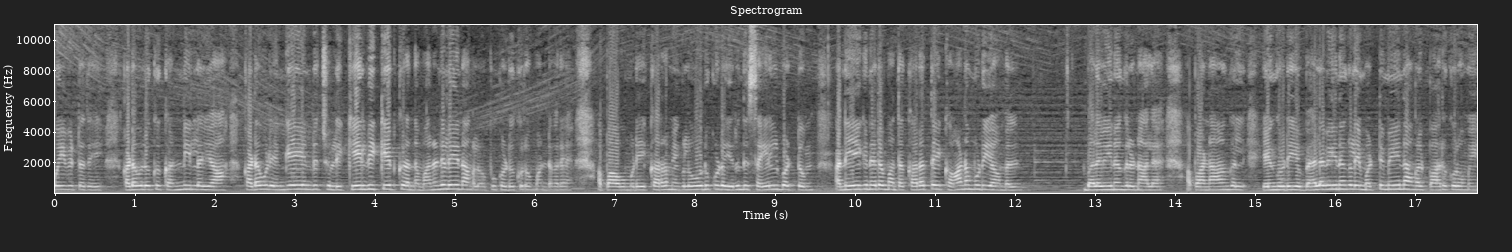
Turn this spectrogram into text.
போய்விட்டதே. கடவுளுக்கு கண் இல்லையா? கடவுள் எங்கே என்று சொல்லி கேள்வி கேட்கிற அந்த மனநிலையை நாங்கள் ஒப்புக் கொடுக்கிறோம் ஆண்டவரே. அப்பா உம்முடைய கரம் எங்களோடு கூட இருந்து செயல்பட்டும். அநேக நேரம் அந்த கரத்தை காண முடியாமல் பலவீனங்களினால. அப்பா நாங்கள் எங்களுடைய பலவீனங்களை மட்டுமே நாங்கள் பார்க்கிறோமே.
